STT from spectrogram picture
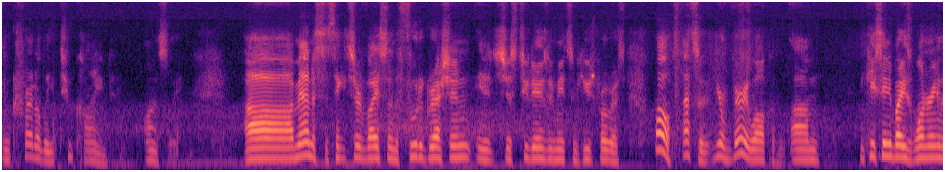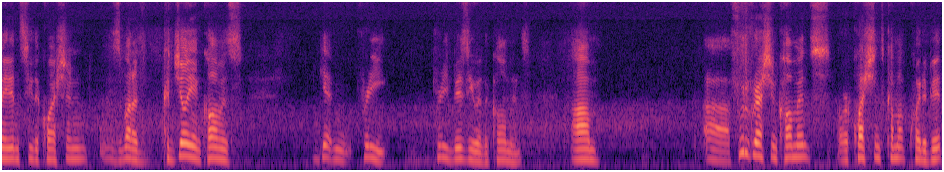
incredibly too kind, honestly. Uh, Amanda says, thank you for your advice on the food aggression. It's just two days we made some huge progress. Oh, that's a, you're very welcome. Um, in case anybody's wondering, they didn't see the question. There's about a cajillion comments. Getting pretty, pretty busy with the comments. Um, uh, food aggression comments or questions come up quite a bit.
